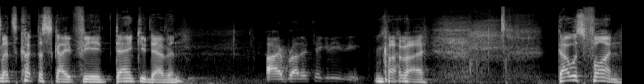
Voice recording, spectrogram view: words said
let's cut the Skype feed. Thank you, Devon. All right, brother, take it easy. Bye bye. That was fun.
